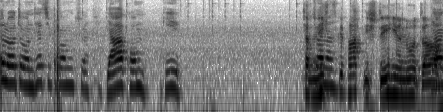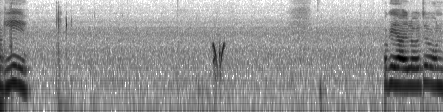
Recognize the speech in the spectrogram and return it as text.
Ja, Leute, und herzlich willkommen zu. Ja, komm, geh. Ich habe nichts eine... gemacht, ich stehe hier nur da. Ja, geh. Okay, hi Leute und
